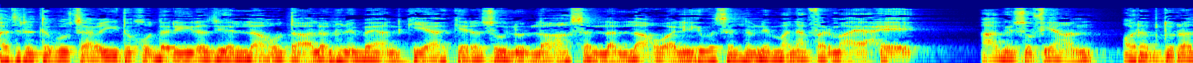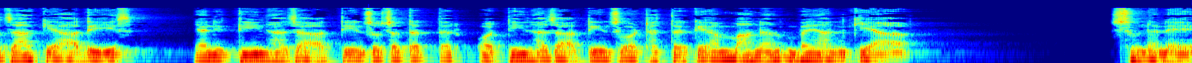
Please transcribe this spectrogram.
حضرت ابو سعید خدری رضی اللہ تعالیٰ نے بیان کیا کہ رسول اللہ صلی اللہ علیہ وسلم نے منع فرمایا ہے۔ آگے سفیان اور عبد الرزاق کے حدیث یعنی تین ہزار تین سو ستتر اور تین ہزار تین سو اٹھتر کے ہم معنی بیان کیا۔ سننے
